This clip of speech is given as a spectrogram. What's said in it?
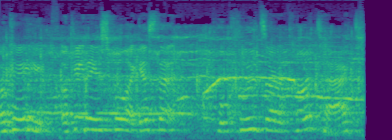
Okay, okay, day school. I guess that concludes our contact.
